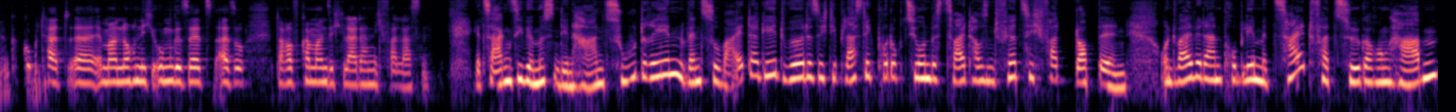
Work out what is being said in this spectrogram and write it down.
geguckt hat, äh, immer noch nicht umgesetzt. Also darauf kann man sich leider nicht verlassen. Jetzt sagen Sie, wir müssen den Hahn zudrehen. Wenn es so weitergeht, würde sich die Plastikproduktion bis 2040 verdoppeln. Und weil wir da ein Problem mit Zeitverzögerung haben,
